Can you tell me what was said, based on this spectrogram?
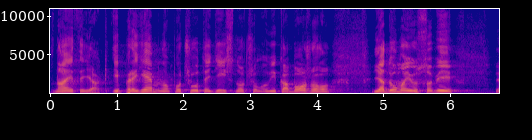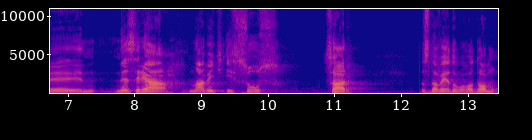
Знаєте як? І приємно почути дійсно чоловіка Божого. Я думаю собі, е, не зря навіть Ісус, цар з Давидового дому.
